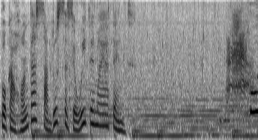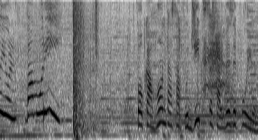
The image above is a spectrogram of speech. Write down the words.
Pocahontas s-a dus să se uite mai atent. Puiul va muri! Pocahontas a fugit să salveze puiul.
